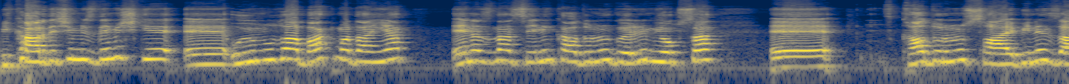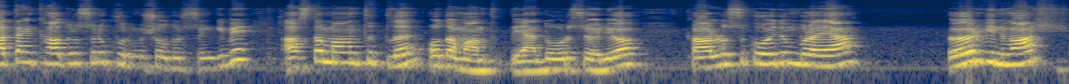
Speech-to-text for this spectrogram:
Bir kardeşimiz demiş ki e, uyumluluğa bakmadan yap. En azından senin kadronu görelim yoksa e, kadronun sahibinin zaten kadrosunu kurmuş olursun gibi. Aslında mantıklı. O da mantıklı yani doğru söylüyor. Carlos'u koydum buraya. Irvin var.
